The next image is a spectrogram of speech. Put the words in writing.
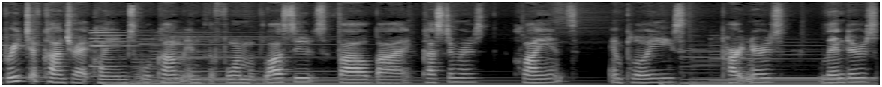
Breach of contract claims will come in the form of lawsuits filed by customers, clients, employees, partners, lenders,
